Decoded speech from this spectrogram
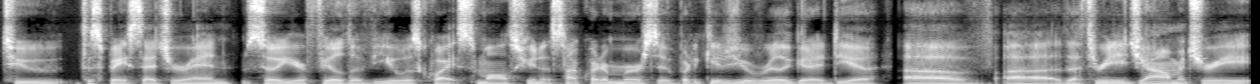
to the space that you're in. So your field of view is quite small. So it's not quite immersive, but it gives you a really good idea of uh, the 3D geometry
